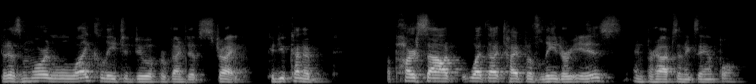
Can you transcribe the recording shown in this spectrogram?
that is more likely to do a preventive strike. Could you kind of parse out what that type of leader is and perhaps an example?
